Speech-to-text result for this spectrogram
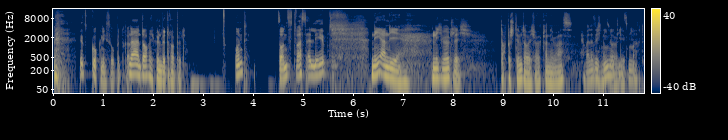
Jetzt guck nicht so betreffend. Nein, doch, ich bin betröppelt. Und sonst was erlebt? Nee, Andi, nicht wirklich. Doch bestimmt, aber ich weiß gerade nicht was. Ja, weil er sich nie Notizen erlebt? macht.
